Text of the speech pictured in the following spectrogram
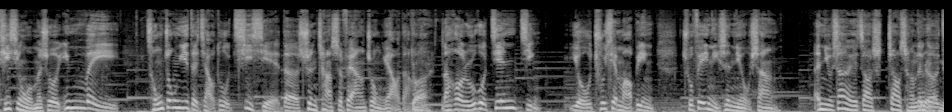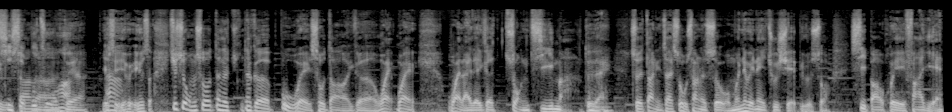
提醒我们说，因为从中医的角度，气血的顺畅是非常重要的。对然后如果肩颈有出现毛病，除非你是扭伤，呃，扭伤也会造造成那个气血不足哈。对啊，也是嗯也会有时候，就是我们说那个那个部位受到一个外外外来的一个撞击嘛，对不对？所以当你在受伤的时候，我们那边内出血，比如说细胞会发炎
